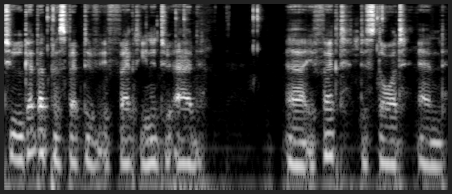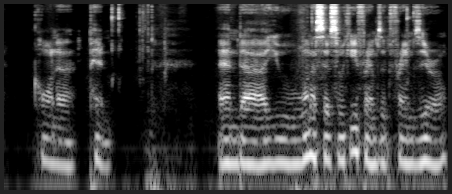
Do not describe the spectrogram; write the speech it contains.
to get that perspective effect you need to add uh, effect distort and corner pin. And you want to set some keyframes at frame 0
